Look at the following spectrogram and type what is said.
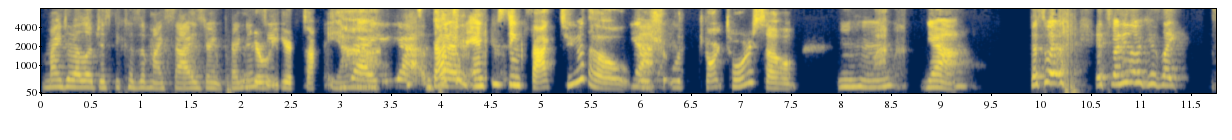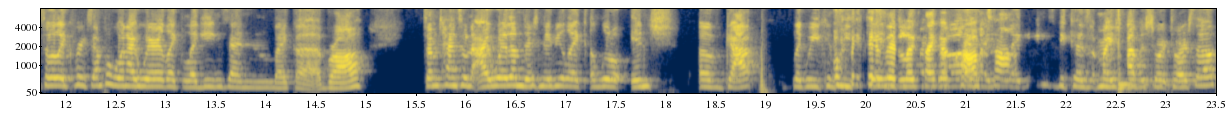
Mine developed just because of my size during pregnancy. your, your si- yeah. yeah. Yeah. That's but- an interesting fact too, though. Yeah. With, with short torso. Mm-hmm. Yeah. That's what it's funny though, because like, so like for example, when I wear like leggings and like a bra, sometimes when I wear them, there's maybe like a little inch of gap, like where you can Oh, see because it looks like a crop top. leggings because I have a short torso.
